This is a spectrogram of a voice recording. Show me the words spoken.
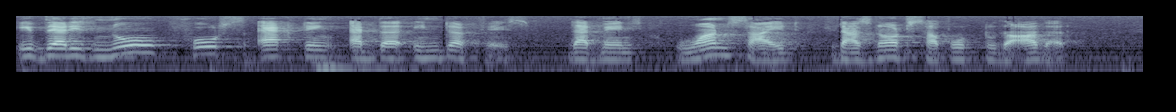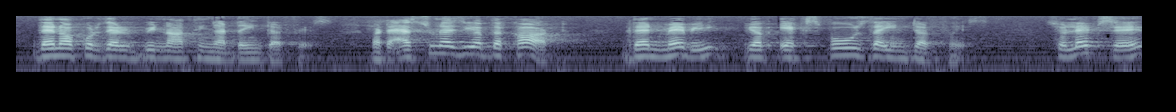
if there is no force acting at the interface, that means one side does not support to the other, then of course there will be nothing at the interface. But as soon as you have the cut, then maybe you have exposed the interface. So let's say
